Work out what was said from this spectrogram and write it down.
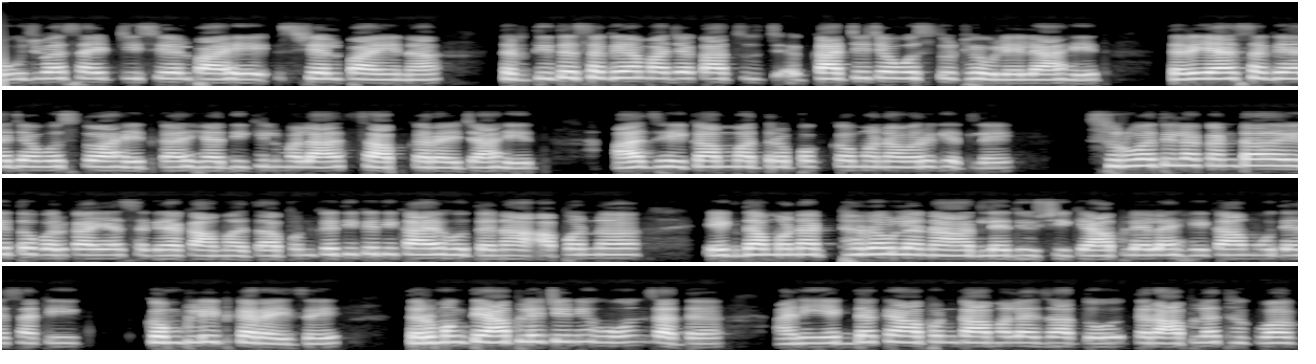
उजव्या साईडची शेल्फ आहे शेल्फ आहे ना, तर तिथे सगळ्या माझ्या काचूच्या काचेच्या वस्तू ठेवलेल्या आहेत. तर या सगळ्या ज्या वस्तू आहेत का, ह्या देखील मला आज साफ करायच्या आहेत. आज हे काम मात्र पक्क मनावर घेतले सुरुवातीला कंटाळा येतो बरं का या सगळ्या कामाचा. पण कधी-कधी काय होतं ना, आपण एकदा मनात ठरवलं ना आदल्या दिवशी, की आपल्याला हे काम उद्यासाठी कंप्लीट करायचंय, तर मग ते आपल्याच्यानी होऊन जातं आणि एकदा का आपण कामाला जातो, तर आपला थकवा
